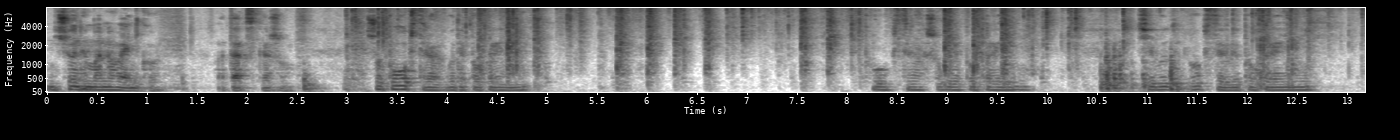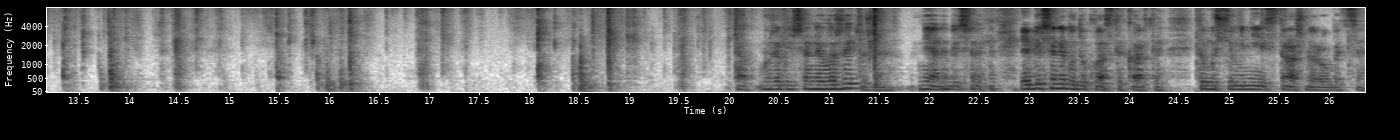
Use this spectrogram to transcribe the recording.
нічого нема новенького. Отак скажу. Що по обстрілах буде по Україні? По обстрілах, що буде по Україні? Чи будуть обстріли по Україні? Так, може більше не ложить уже? Ні, я, більше, я більше не буду класти карти, тому що мені страшно робиться.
